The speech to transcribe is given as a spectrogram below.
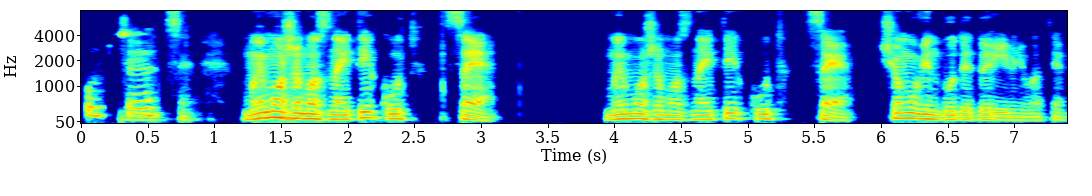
Кут С. Ми можемо знайти кут С. Ми можемо знайти кут С. Чому він буде дорівнювати?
